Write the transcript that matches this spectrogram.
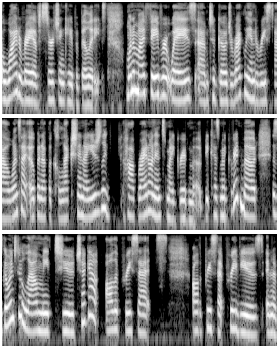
a wide array of searching capabilities. One of my favorite ways um, to go directly into Restyle, once I open up a collection, I usually hop right on into my grid mode because my grid mode is going to allow me to check out all the presets, all the preset previews in a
